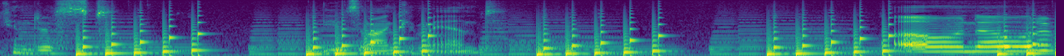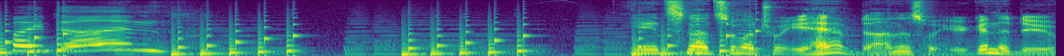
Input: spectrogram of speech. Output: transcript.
We can just use it on command. Oh no, what have I done? It's not so much what you have done as what you're gonna do.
